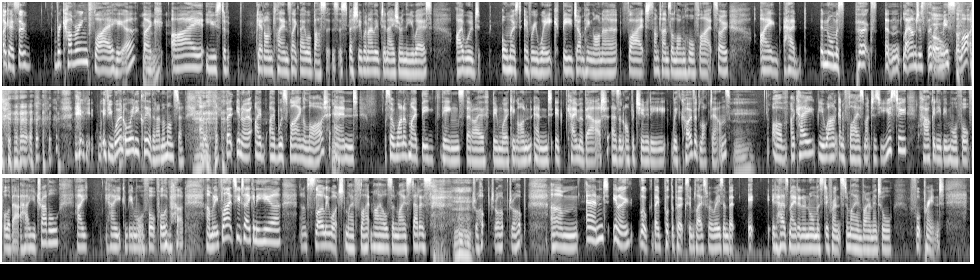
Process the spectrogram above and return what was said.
Okay, so recovering flyer here, mm-hmm. like I used to get on planes like they were buses, especially when I lived in Asia and the US. I would almost every week be jumping on a flight, sometimes a long haul flight. So I had enormous perks and lounges that I miss a lot. if, you, if you weren't already clear that I'm a monster. Um, but, you know, I, I was flying a lot and so one of my big things that I've been working on, and it came about as an opportunity with COVID lockdowns. Of okay, you aren't going to fly as much as you used to. How can you be more thoughtful about how you travel? How you, how you can be more thoughtful about how many flights you take in a year? And I've slowly watched my flight miles and my status drop, drop, drop. Um, and you know, look, they put the perks in place for a reason, but it it has made an enormous difference to my environmental footprint.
